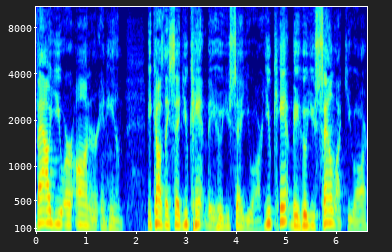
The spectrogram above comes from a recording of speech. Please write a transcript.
value or honor in him because they said, You can't be who you say you are. You can't be who you sound like you are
